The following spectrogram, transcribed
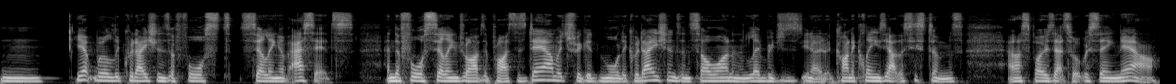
Mm. Yep. Well, liquidations are forced selling of assets, and the forced selling drives the prices down, which triggered more liquidations and so on. And leverages, you know, it kind of cleans out the systems. And I suppose that's what we're seeing now.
